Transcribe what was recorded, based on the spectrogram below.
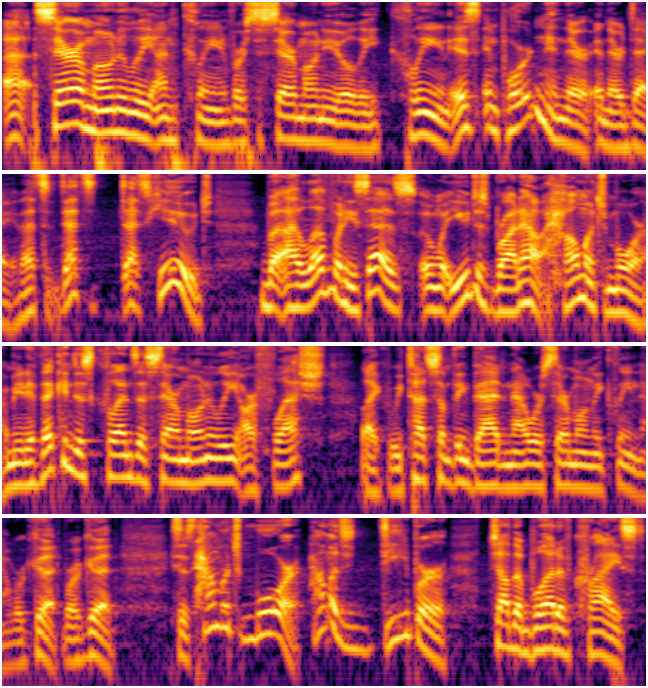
uh, ceremonially unclean versus ceremonially clean is important in their in their day. That's that's that's huge. But I love what he says and what you just brought out. How much more? I mean, if that can just cleanse us ceremonially, our flesh, like we touched something bad and now we're ceremonially clean. Now we're good. We're good. He says, How much more? How much deeper shall the blood of Christ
